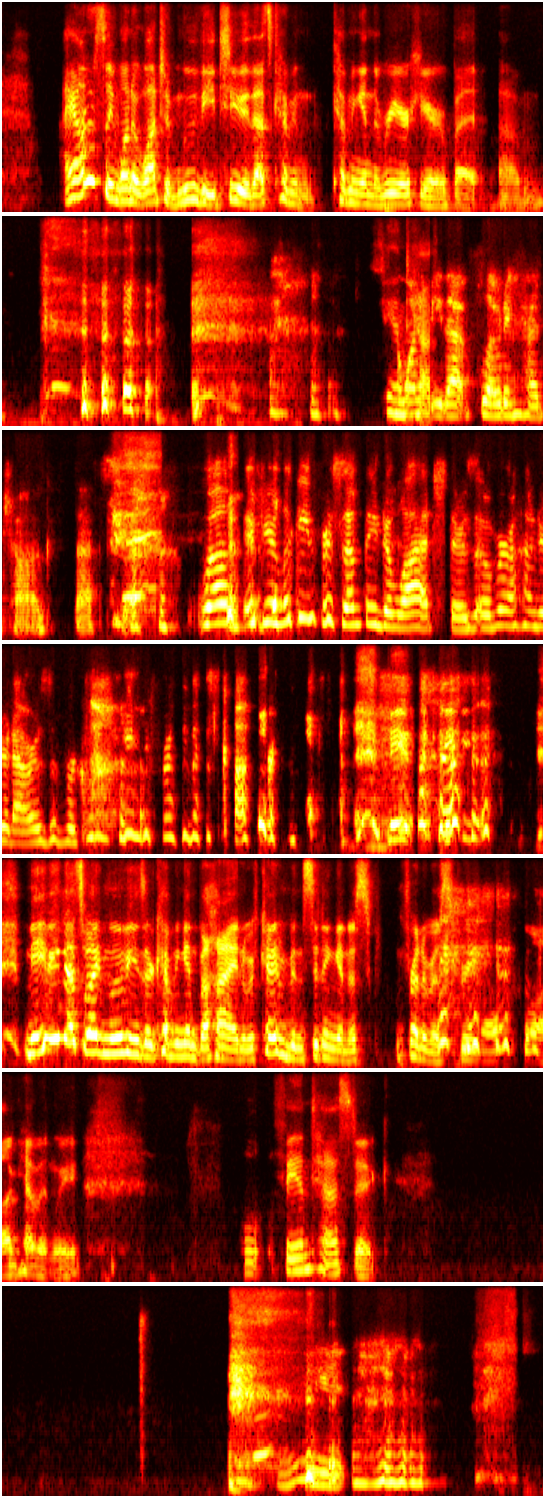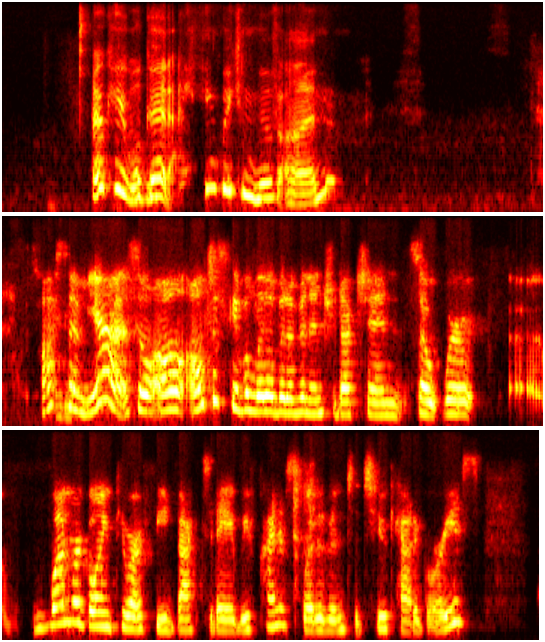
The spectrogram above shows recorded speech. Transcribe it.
I honestly want to watch a movie too. That's coming coming in the rear here, but um I want to be that floating hedgehog. That's uh, Well, if you're looking for something to watch, there's over a hundred hours of recording from this conference. maybe, maybe, maybe that's why movies are coming in behind. We've kind of been sitting in, a, in front of a screen all long, haven't we? Well, fantastic. Okay, well, good. I think we can move on. Awesome. Yeah. So I'll I'll just give a little bit of an introduction. So we're uh, when we're going through our feedback today, we've kind of split it into two categories.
